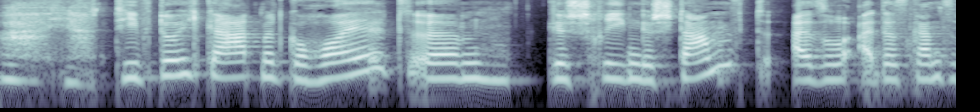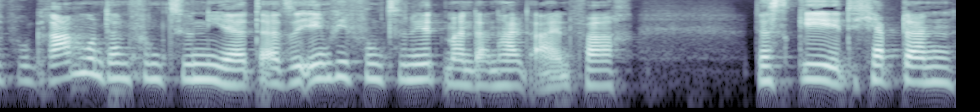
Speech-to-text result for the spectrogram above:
Ja, tief durchgeatmet, geheult, ähm, geschrien, gestampft, also das ganze Programm und dann funktioniert. Also irgendwie funktioniert man dann halt einfach. Das geht. Ich habe dann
